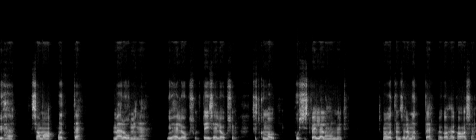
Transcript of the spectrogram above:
ühe sama mõtte mälumine ühel jooksul, teisel jooksul, sest kui ma bussist välja lähen nüüd, siis ma võtan selle mõtte või kahe kaasa.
